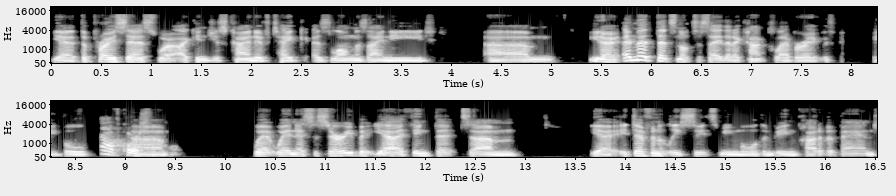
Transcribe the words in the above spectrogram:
yeah, the process where I can just kind of take as long as I need. Um, you know, and that that's not to say that I can't collaborate with people. Oh, of course. Um, where where necessary, but yeah, I think that um, yeah, it definitely suits me more than being part of a band.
